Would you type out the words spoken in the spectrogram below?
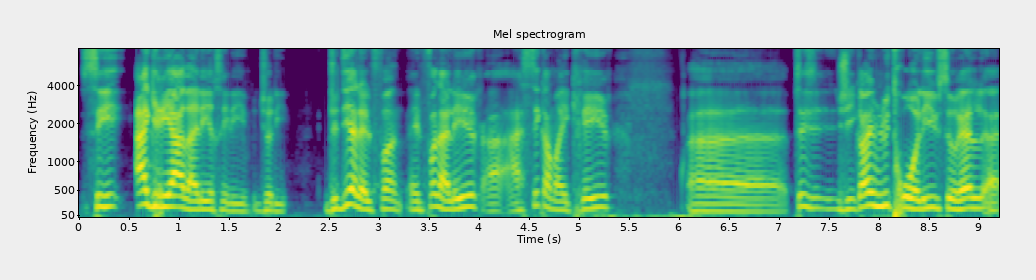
c'est agréable à lire ces livres, Judy. Judy, elle a le fun. Elle a le fun à lire. Elle, elle sait comment écrire. Euh, j'ai quand même lu trois livres sur elle euh,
